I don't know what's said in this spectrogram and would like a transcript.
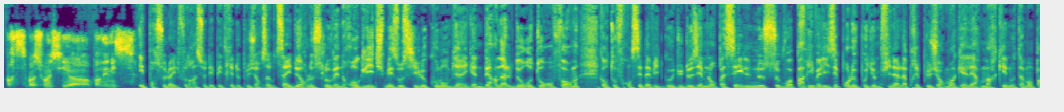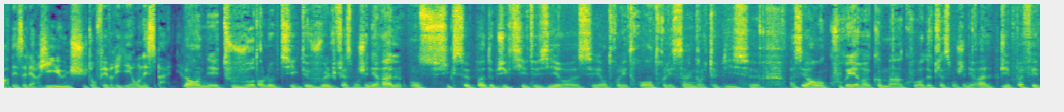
participation ici à Paris-Nice. Et pour cela, il faudra se dépêtrer de plusieurs outsiders, le Slovène Roglic, mais aussi le Colombien Egan Bernal, de retour en forme. Quant au Français David Godu, deuxième l'an passé, il ne se voit pas rivaliser pour le podium final après plusieurs mois galères marqués notamment par des allergies et une chute en février en Espagne. Là, on est toujours dans l'optique de jouer le classement général. On se fixe pas d'objectif de se dire euh, c'est entre les 3, entre les 5 dans le top 10. Euh, c'est vraiment courir comme un coureur de classement général. J'ai pas fait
